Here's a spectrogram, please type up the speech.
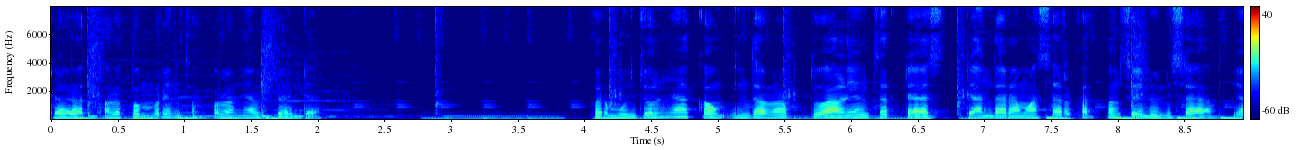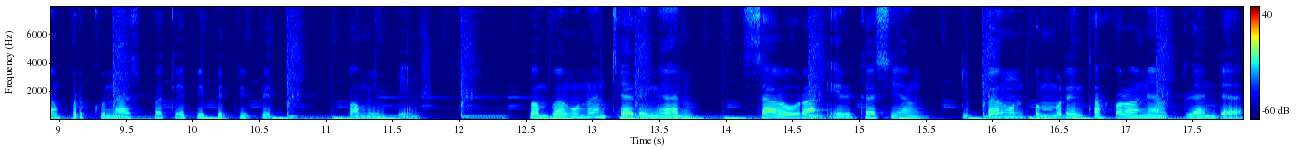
darat oleh pemerintah kolonial Belanda. Bermunculnya kaum intelektual yang cerdas di antara masyarakat bangsa Indonesia yang berguna sebagai bibit-bibit pemimpin. Pembangunan jaringan saluran irigasi yang dibangun pemerintah kolonial Belanda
